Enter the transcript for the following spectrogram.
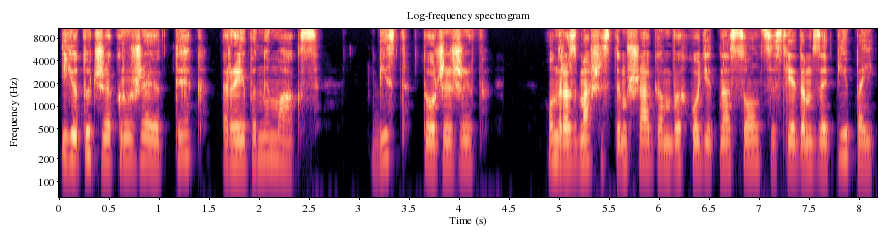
ее тут же окружают Тек, Рейвен и Макс. Бист тоже жив. Он размашистым шагом выходит на солнце следом за Пипой,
